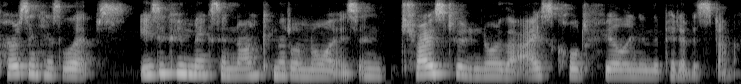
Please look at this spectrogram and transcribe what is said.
Pursing his lips, Izuku makes a noncommittal noise and tries to ignore the ice cold feeling in the pit of his stomach.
